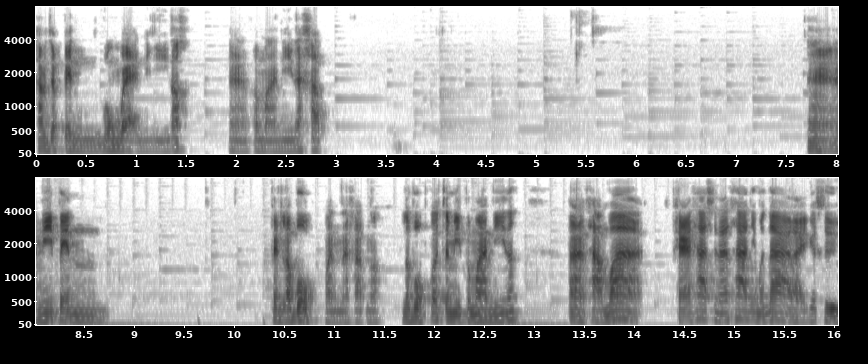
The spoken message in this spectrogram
ทำจะเป็นวงแหวนอย่างนี้เนาะอ่าประมาณนี้นะครับอ่าอันนี้เป็น เป็นระบบมันนะครับเนาะระบบก็จะมีประมาณนี้เนาะอ่าถามว่าแพ้ธาชนะธาตุนี่มันได้อะไรก็คือ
